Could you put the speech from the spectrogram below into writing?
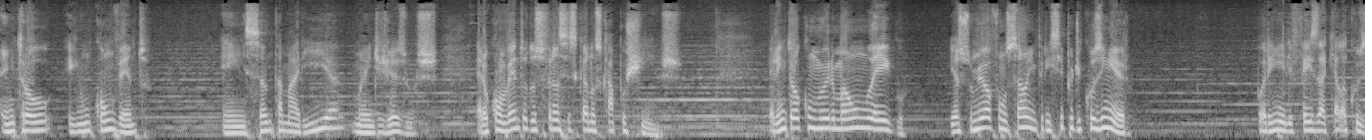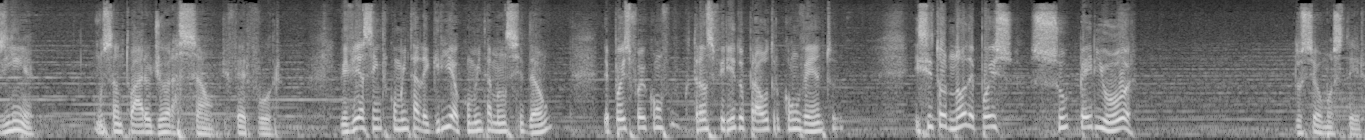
entrou em um convento em Santa Maria, Mãe de Jesus. Era o convento dos franciscanos capuchinhos. Ele entrou com um irmão leigo e assumiu a função, em princípio, de cozinheiro. Porém, ele fez daquela cozinha um santuário de oração, de fervor. Vivia sempre com muita alegria, com muita mansidão depois foi transferido para outro convento e se tornou depois superior do seu mosteiro.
